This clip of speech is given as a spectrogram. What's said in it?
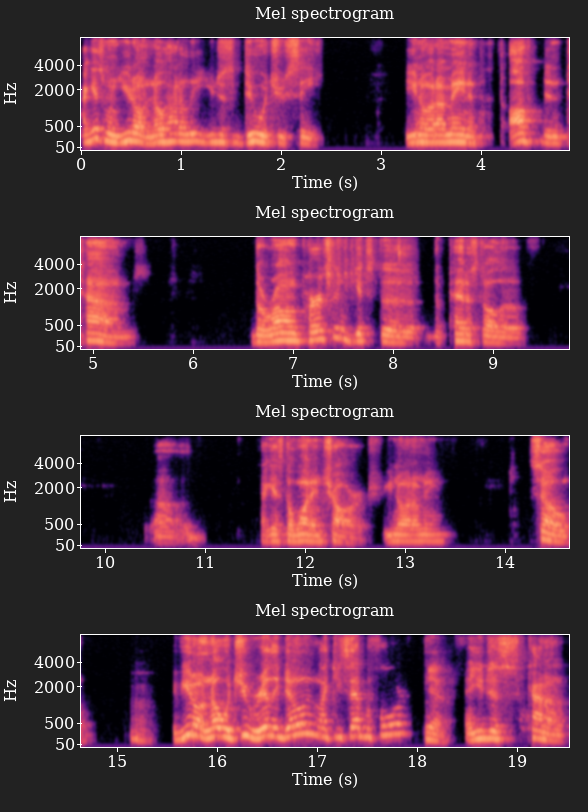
I guess when you don't know how to lead, you just do what you see. You know what I mean? And oftentimes the wrong person gets the the pedestal of uh I guess the one in charge. You know what I mean? So Hmm. if you don't know what you're really doing, like you said before, Yeah. and you just kind of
